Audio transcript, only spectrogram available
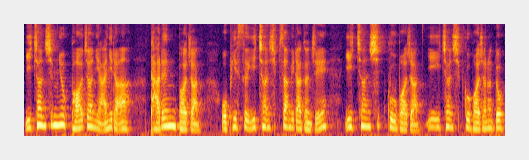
2016 버전이 아니라 다른 버전 오피스 2013이라든지 2019 버전, 이 2019 버전은 또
